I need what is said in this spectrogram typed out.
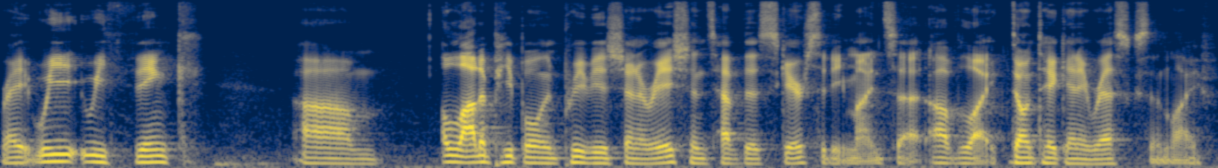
right we we think um a lot of people in previous generations have this scarcity mindset of like don't take any risks in life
